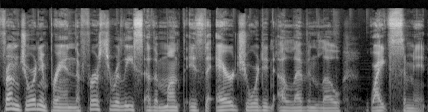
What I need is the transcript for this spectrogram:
From Jordan Brand, the first release of the month is the Air Jordan 11 Low White Cement.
